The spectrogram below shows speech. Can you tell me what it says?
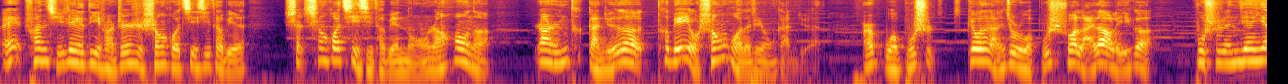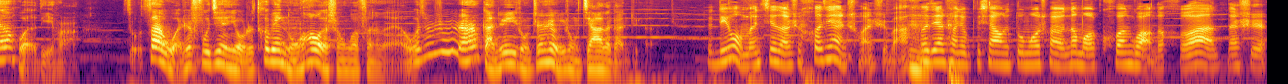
哎，川崎这个地方真是生活气息特别生生活气息特别浓，然后呢，让人特感觉到特别有生活的这种感觉。而我不是给我的感觉就是我不是说来到了一个不食人间烟火的地方，在我这附近有着特别浓厚的生活氛围，我就是让人感觉一种真是有一种家的感觉。离我们近的是鹤见川是吧？嗯鹤见川就不像多摩川有那么宽广的河岸，但是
